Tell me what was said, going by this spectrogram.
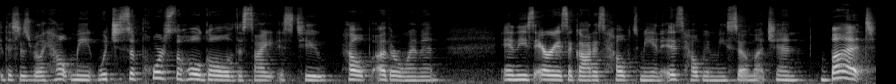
This has really helped me, which is, of course, the whole goal of the site is to help other women in these areas that God has helped me and is helping me so much in. But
